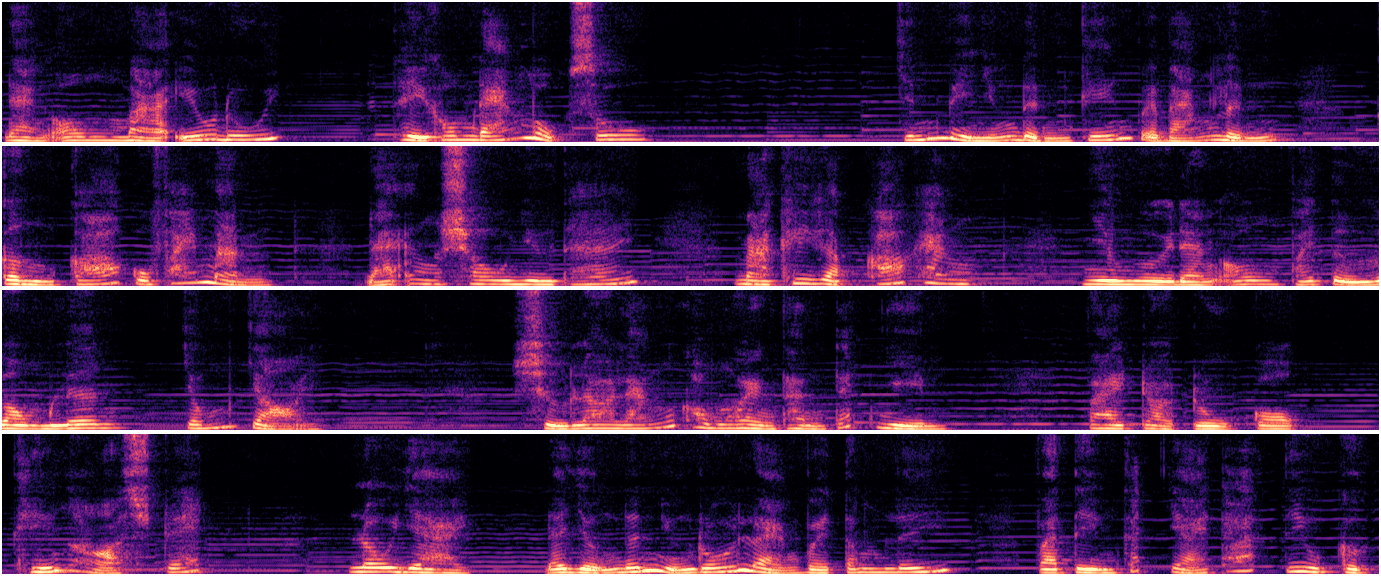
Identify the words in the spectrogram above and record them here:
Đàn ông mà yếu đuối thì không đáng một xu. Chính vì những định kiến về bản lĩnh cần có của phái mạnh đã ăn sâu như thế mà khi gặp khó khăn, nhiều người đàn ông phải tự gồng lên, chống chọi. Sự lo lắng không hoàn thành trách nhiệm, vai trò trụ cột khiến họ stress. Lâu dài đã dẫn đến những rối loạn về tâm lý và tìm cách giải thoát tiêu cực.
